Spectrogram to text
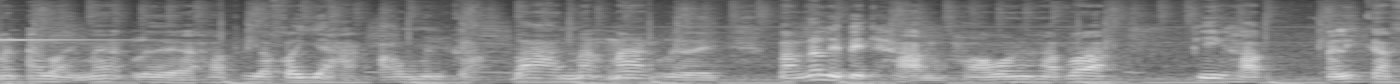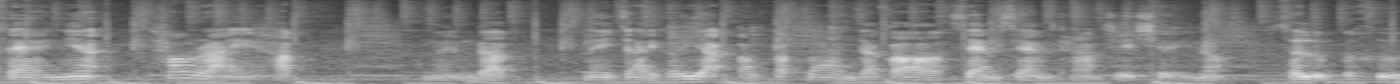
มันอร่อยมากเลยครับ แล้วก็อยากเอามันกลับบ้านมากๆเลยบัมก็เลยไปถามเขานะครับว่าพี่ครับเมล็ดกาแฟเนี่ยเท่าไหร่ครับ เหมือนแบบในใจก็อยากเอากลับบ้าน แต่ก็แซมแซมถามเฉยๆเนาะสรุปก็คือ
